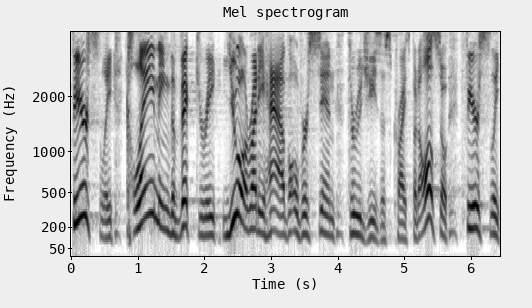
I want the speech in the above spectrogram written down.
fiercely claiming the victory you already have over sin through Jesus Christ, but also fiercely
